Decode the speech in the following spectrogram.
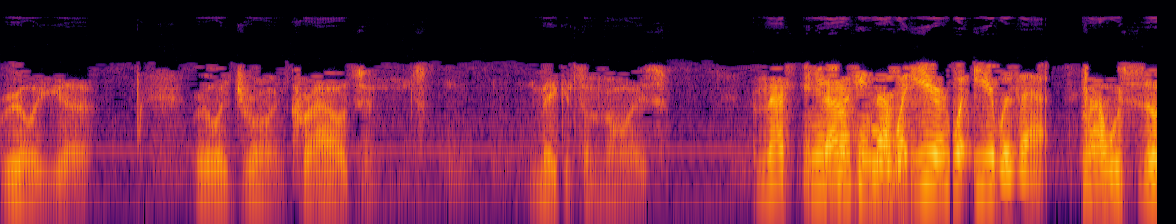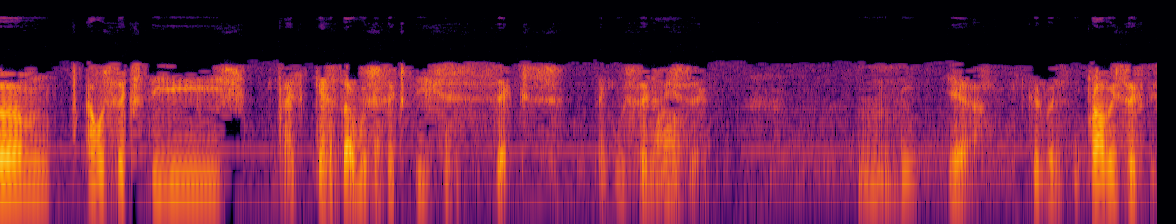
really uh really drawing crowds and making some noise and that And you're that, talking about what year? What year was that? I was um I was 60 I guess that was 66 I think it was 66. Mm. Yeah, could have been probably 66.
